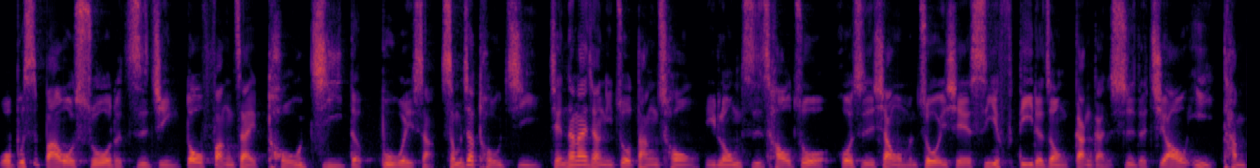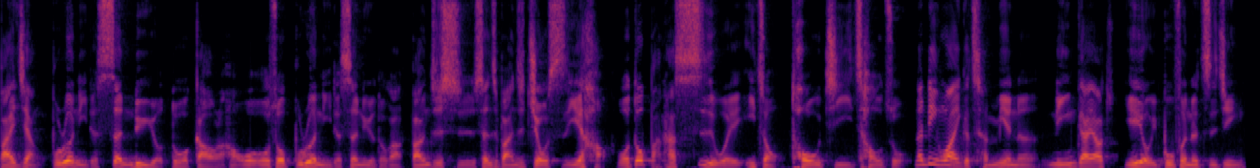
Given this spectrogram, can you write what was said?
我不是把我所有的资金都放在投机的部位上。什么叫投机？简单来讲，你做当冲，你融资操作，或是像我们做一些 CFD 的这种杠杆式的交易。坦白讲，不论你的胜率有多高然后，我我说不论你的胜率有多高，百分之十甚至百分之九十也好，我都把它视为一种投机操作。那另外一个层面呢，你应该要也有一部分的资金，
